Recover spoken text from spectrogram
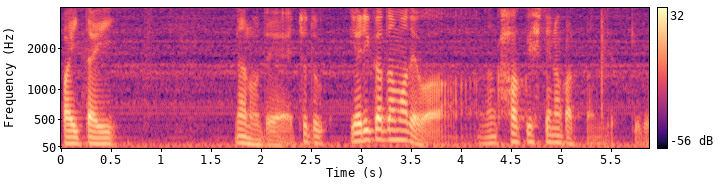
媒体なのでちょっとやり方まではなんか把握してなかったんですけど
